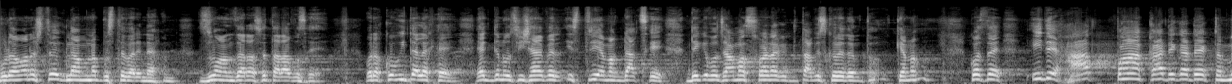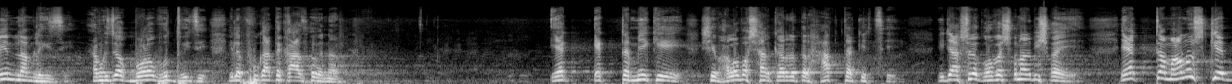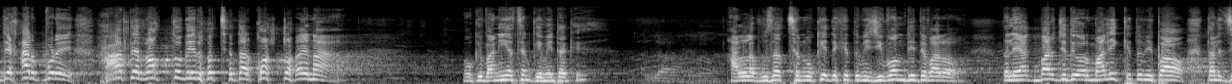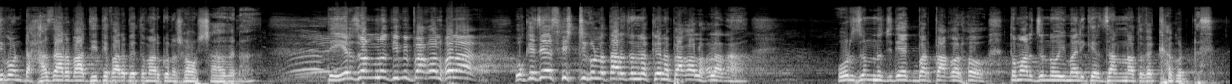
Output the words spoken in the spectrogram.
বুড়া মানুষ তো এগুলো আমরা বুঝতে পারি না এখন। জুয়ান যারা আছে, তারা বুঝে। ওরা কবিতা লেখে। একজন ওসি সাহেবের স্ত্রী আমাকে ডাকছে, ডেকে বলছে, আমার সোয়াটাকে একটু তাবিজ করে দেন তো। কেন? কোথায় এই যে হাত, পা, কাটে কাটে একটা মেন নাম লিখেছি। আমাকে কিছু বড় ভূত ধুইছি, এগুলো ফুকাতে কাজ হবে না। এক, একটা মেয়েকে সে ভালোবাসার কারণে তার হাতটা কেটছে। এটা আসলে গবেষণার বিষয়ে। একটা মানুষকে দেখার পরে হাতের রক্ত বের হচ্ছে, তার কষ্ট হয় না। ওকে বানিয়েছেন কে মেয়েটাকে? আল্লাহ বুঝাচ্ছেন, ওকে দেখে তুমি জীবন দিতে পারো। তাহলে একবার যদি ওর মালিককে তুমি পাও, তাহলে জীবনটা হাজার বার দিতে পারবে, তোমার কোনো সমস্যা হবে না। তো এর জন্য তুমি পাগল হলা। ওকে যে সৃষ্টি করল, তার জন্য কেন পাগল হলা না? ওর জন্য যদি একবার পাগল হও তোমার জন্য ওই মালিকের জান্নাত অপেক্ষা করতেছে।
